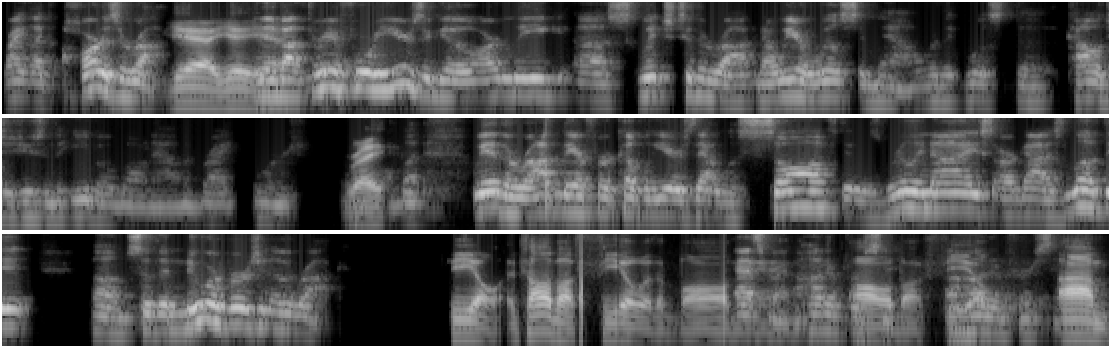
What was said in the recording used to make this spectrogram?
right? Like hard as a rock. Yeah, yeah, yeah. And then about three or four years ago, our league uh, switched to the Rock. Now we are Wilson now. We're the Wilson, the college is using the Evo ball now, the bright orange. Right. ball. But we had the Rock there for a couple of years. That was soft. It was really nice. Our guys loved it. Um, so the newer version of the Rock. Feel. It's all about feel with a ball. That's man. right. 100. All about feel. 100. Um,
